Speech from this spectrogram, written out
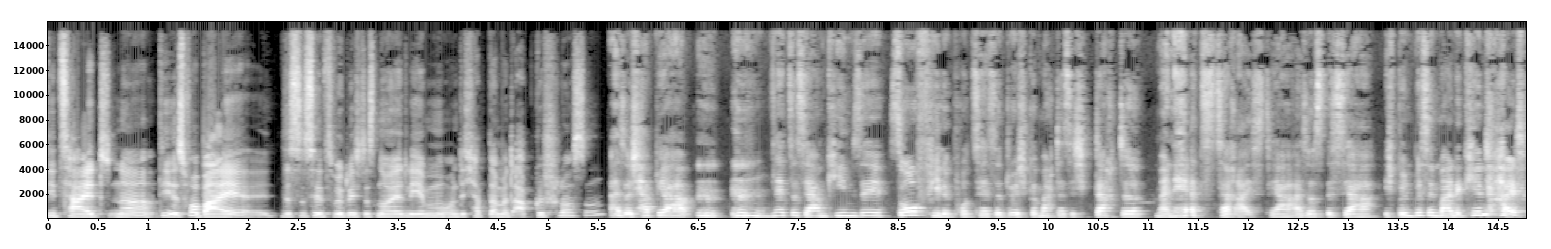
die Zeit, ne, die ist vorbei. Das ist jetzt wirklich das neue Leben und ich habe damit abgeschlossen? Also ich habe ja letztes Jahr am Chiemsee so viele Prozesse durchgemacht, dass ich dachte, mein Herz zerreißt. Ja, also es ist ja, ich bin bis in meine Kindheit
